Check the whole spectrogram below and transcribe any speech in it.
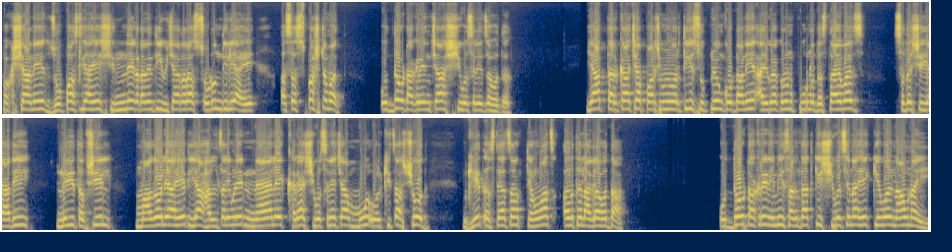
पक्षाने जोपासली आहे. शिंदे गटाने ती विचारधारा सोडून दिली आहे. असं स्पष्ट मत उद्धव ठाकरेंच्या शिवसेनेचं होतं. या तर्काच्या पार्श्वभूमीवरती सुप्रीम कोर्टाने आयोगाकडून पूर्ण दस्तऐवज सदस्य यादी निधी तपशील मागवले आहेत. या हालचालीमुळे न्यायालय खऱ्या शिवसेनेच्या मूळ ओळखीचा शोध घेत असल्याचा तेव्हाच अर्थ लागला होता. उद्धव ठाकरे नेहमी सांगतात की शिवसेना हे केवळ नाव नाही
